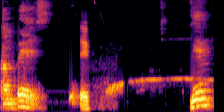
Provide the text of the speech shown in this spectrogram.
amperes. Sí. Bien.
